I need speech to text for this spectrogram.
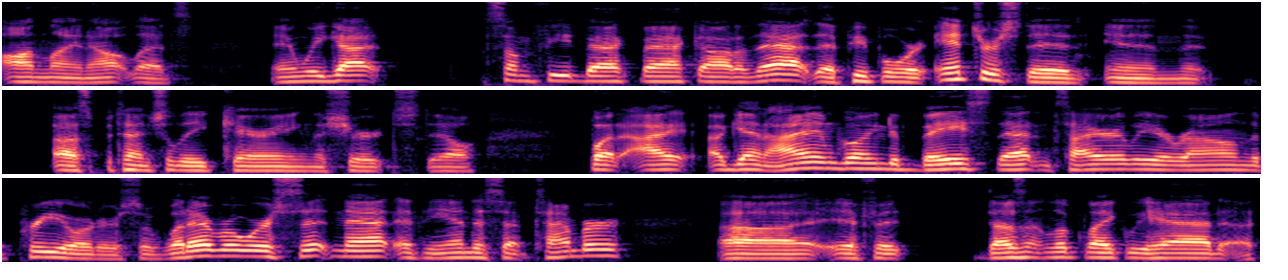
online outlets. And we got some feedback back out of that that people were interested in us potentially carrying the shirt still. But I again, I am going to base that entirely around the pre-order. So whatever we're sitting at at the end of September, uh, if it doesn't look like we had a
